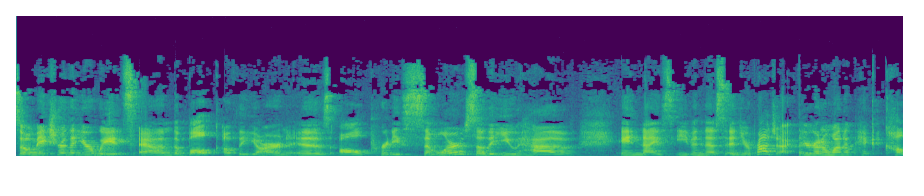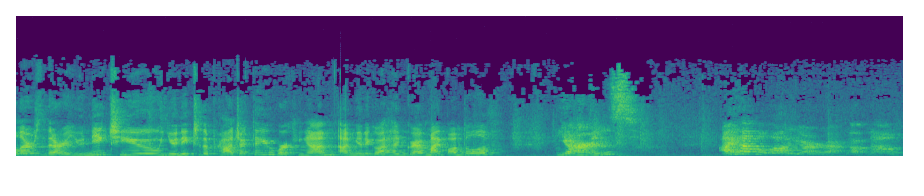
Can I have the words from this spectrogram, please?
So make sure that your weights and the bulk of the yarn is all pretty similar so that you have a nice evenness in your project. You're gonna wanna pick colors that are unique to you, unique to the project that you're working on. I'm gonna go ahead and grab my bundle of yarns. I have a lot of yarn wrapped up now.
